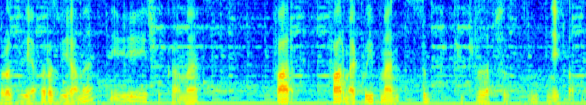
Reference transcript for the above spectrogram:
rozwija, rozwijamy i szukamy far, farm equipment sub nieistotne.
